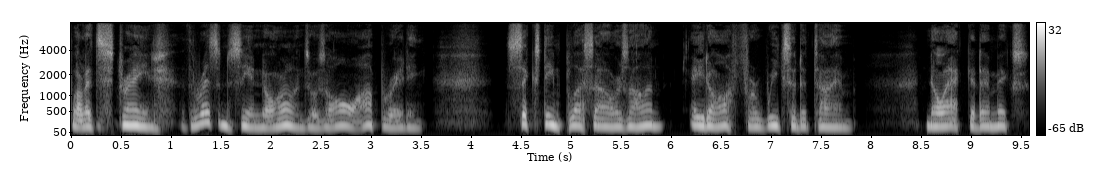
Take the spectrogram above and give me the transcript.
Well, it's strange. The residency in New Orleans was all operating 16 plus hours on, eight off for weeks at a time. No academics,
